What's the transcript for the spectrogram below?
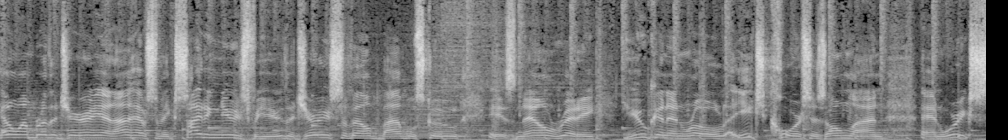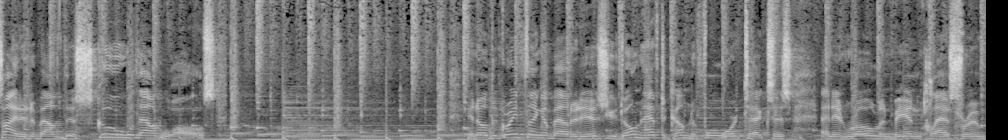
Hello, I'm Brother Jerry, and I have some exciting news for you. The Jerry Savelle Bible School is now ready. You can enroll. Each course is online, and we're excited about this school without walls. You know, the great thing about it is you don't have to come to Fort Worth, Texas and enroll and be in classroom.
